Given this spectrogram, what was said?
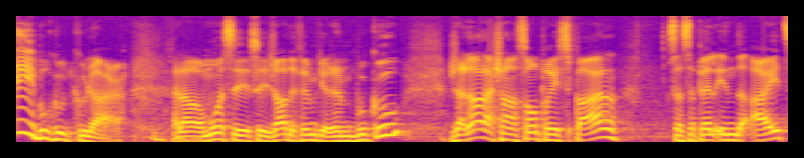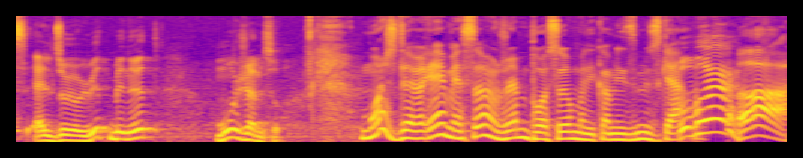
et beaucoup de couleurs. Alors moi, c'est le genre de film que j'aime beaucoup. J'adore la chanson principale. Ça s'appelle In the Heights. Elle dure 8 minutes. Moi, j'aime ça. Moi, je devrais aimer ça. J'aime pas ça, moi, les comédies musicales. Pour vrai? Ah!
